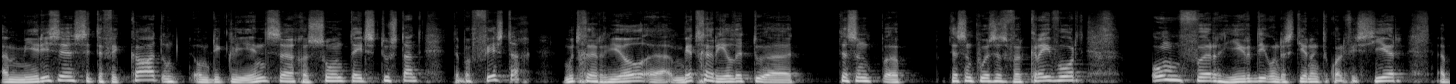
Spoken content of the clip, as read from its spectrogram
'n mediese sertifikaat om om die kliënt se gesondheidstoestand te bevestig, moet gereël uh, met gereelde to, uh, tussen uh, tussenposes verkry word om vir hierdie ondersteuning te kwalifiseer 'n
